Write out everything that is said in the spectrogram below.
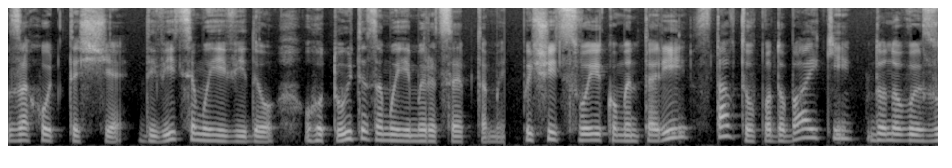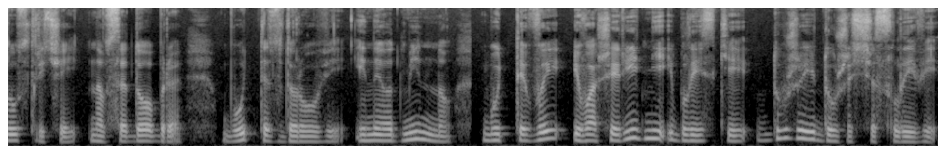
Заходьте ще, дивіться мої відео, готуйте за моїми рецептами. Пишіть свої коментарі, ставте вподобайки. До нових зустрічей. На все добре. Будьте здорові і неодмінно будьте ви і ваші рідні і близькі дуже і дуже щасливі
